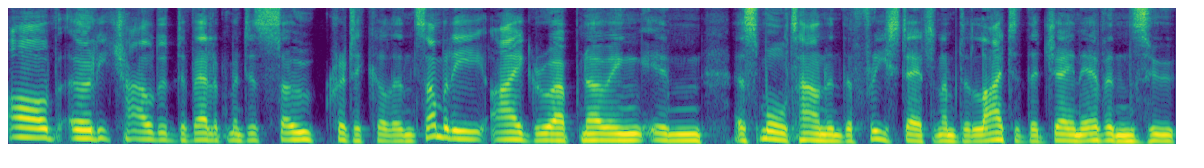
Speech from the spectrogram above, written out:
of early childhood development is so critical, and somebody I grew up knowing in a small town in the Free State, and I'm delighted that Jane Evans, who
